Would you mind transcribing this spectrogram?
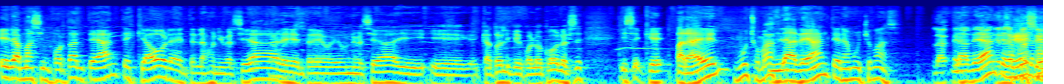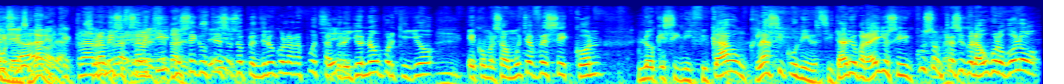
era más importante antes que ahora entre las universidades, entre eh, Universidad y, y Católica y Colo Colo. Dice que para él Mucho más. la de antes era mucho más. La- La, de antes el más que universitario. claro, pero a mí, ¿sabe qué? Yo sé que ustedes Sí. se sorprendieron con la respuesta, Sí. pero yo no, porque yo he conversado muchas veces con lo que significaba un clásico universitario para ellos, e incluso un clásico de la U Colo Colo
